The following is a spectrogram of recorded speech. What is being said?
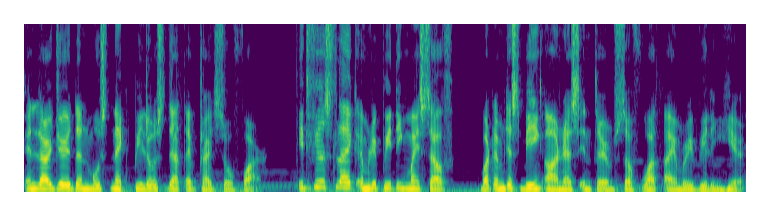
and larger than most neck pillows that I've tried so far. It feels like I'm repeating myself but I'm just being honest in terms of what I'm revealing here.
